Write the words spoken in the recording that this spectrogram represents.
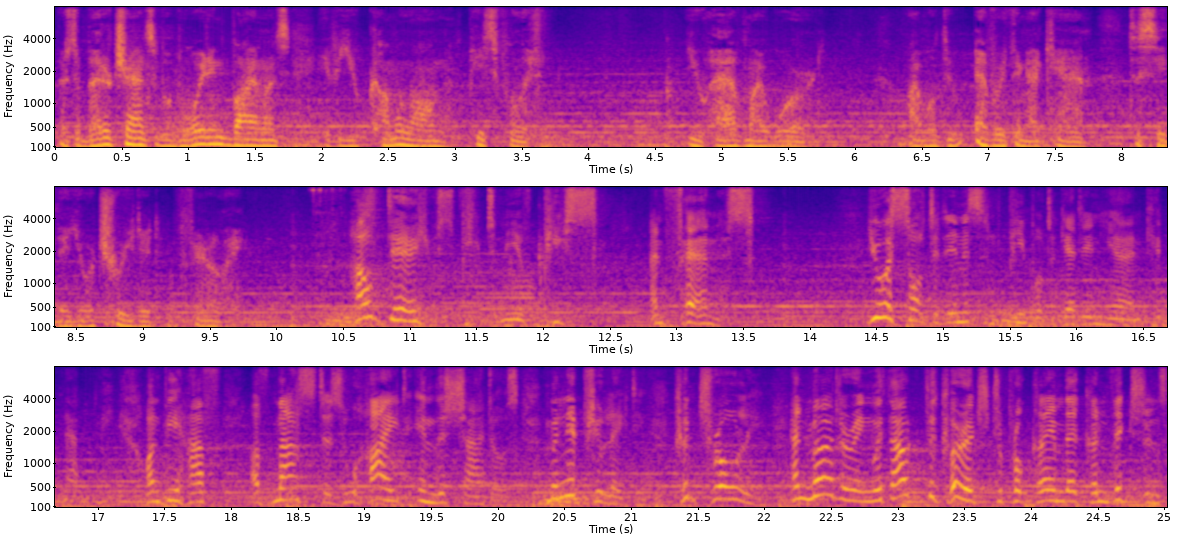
There's a better chance of avoiding violence if you come along peacefully. You have my word. I will do everything I can to see that you are treated fairly. How dare you speak to me of peace and fairness? You assaulted innocent people to get in here and kidnap me on behalf of masters who hide in the shadows, manipulating, controlling, and murdering without the courage to proclaim their convictions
